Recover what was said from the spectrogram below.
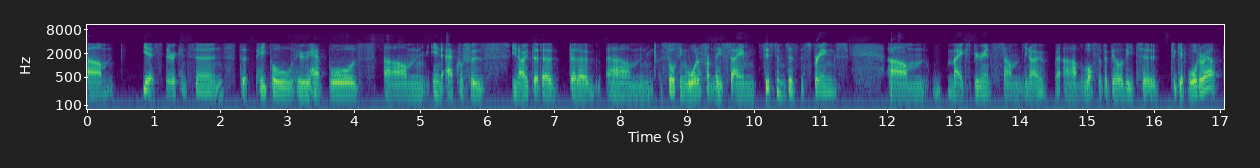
um, yes, there are concerns that people who have bores um, in aquifers, you know, that are that are um, sourcing water from these same systems as the springs. Um, may experience some, you know, um, loss of ability to, to get water out.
